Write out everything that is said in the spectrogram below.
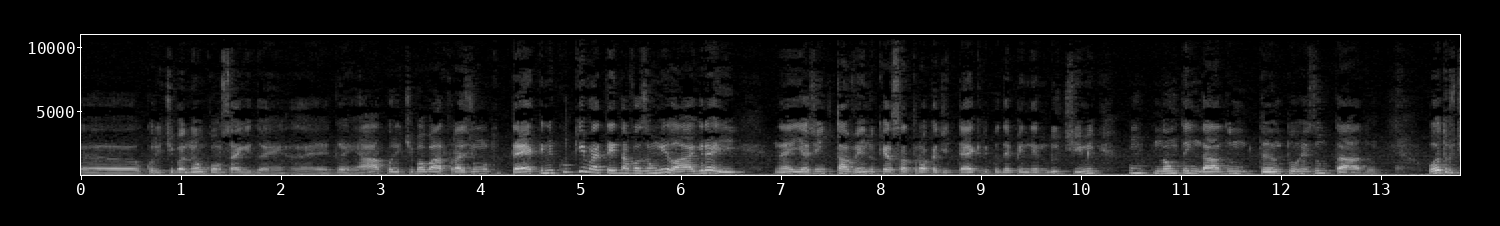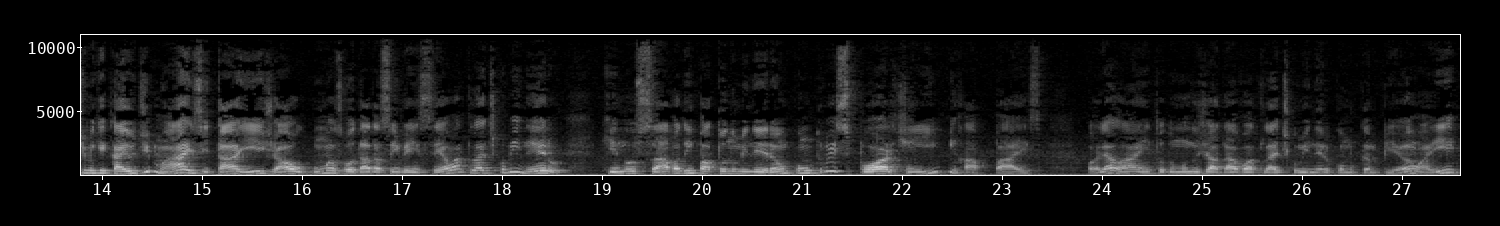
Uh, o Curitiba não consegue ganha, é, ganhar. O Curitiba vai atrás de um outro técnico que vai tentar fazer um milagre aí né? E a gente está vendo que essa troca de técnico, dependendo do time, não, tem dado tanto resultado. Outro time que caiu demais e está aí já algumas rodadas sem vencer é o Atlético Mineiro, que no sábado empatou no Mineirão contra o Sport. Ih, rapaz, olha lá, hein? Todo mundo já dava o Atlético Mineiro como campeão aí.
